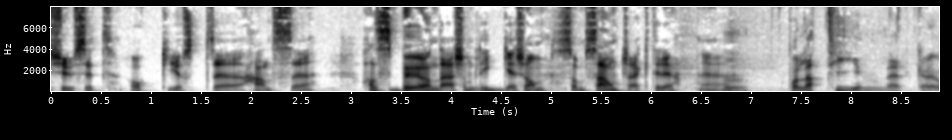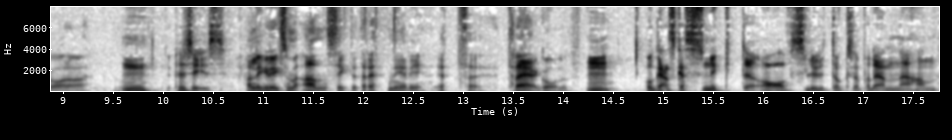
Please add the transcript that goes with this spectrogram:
tjusigt och just eh, hans, hans bön där som ligger som, som soundtrack till det. Mm. På latin verkar det vara. va? mm, precis. Han ligger liksom med ansiktet rätt ner i ett här, trägolv. Mm. Och ganska snyggt avslut också på den när han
